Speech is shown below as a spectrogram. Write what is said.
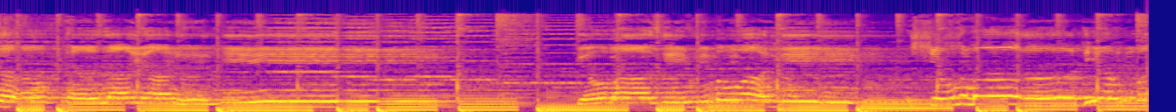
ဆောင်ခံစားရတဲ့လေပြောပါစေမင်းမဝလေးအရှုံးသမားတို့တယောက်မှ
